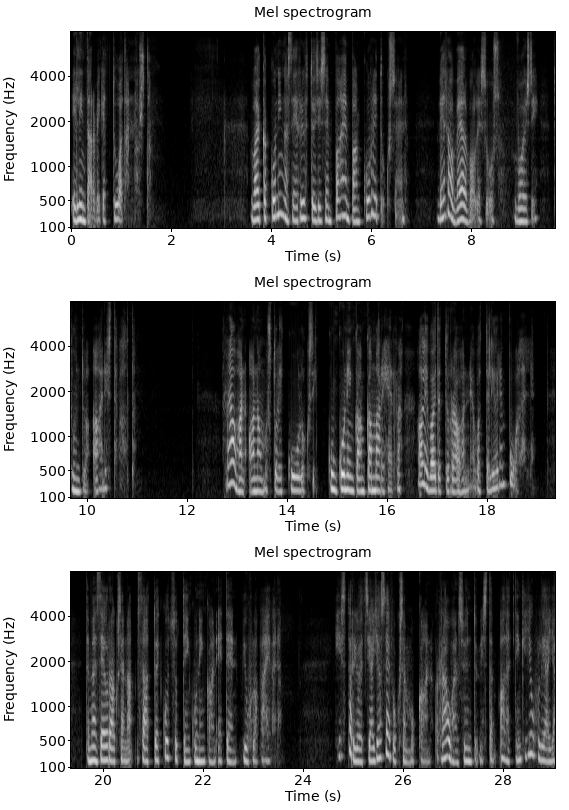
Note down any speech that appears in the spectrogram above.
elintarviketuotannosta. Vaikka kuningas ei ryhtyisi sen pahempaan kuritukseen, verovelvollisuus voisi tuntua ahdistavalta. Rauhan anomus tuli kuulluksi, kun kuninkaan kamariherra oli voitettu rauhanneuvottelijoiden puolelle. Tämän seurauksena saattue kutsuttiin kuninkaan eteen juhlapäivänä. Historioitsija Josefuksen mukaan rauhan syntymistä alettiinkin juhlia ja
